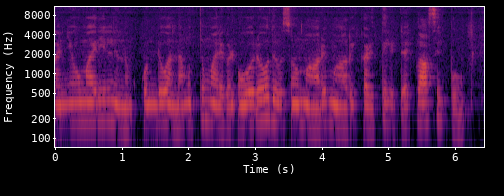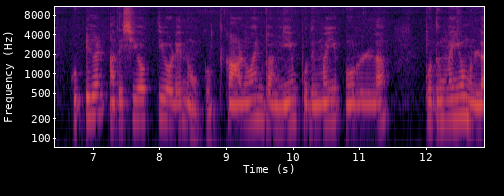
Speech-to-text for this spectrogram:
കന്യാകുമാരിയിൽ നിന്നും കൊണ്ടുവന്ന മുത്തുമാലകൾ ഓരോ ദിവസവും മാറി മാറി കഴുത്തിലിട്ട് ക്ലാസ്സിൽ പോവും. കുട്ടികൾ അതിശയോക്തിയോടെ നോക്കും. കാണുവാൻ ഭംഗിയും പുതുമയും ഉള്ള പുതുമയുമുള്ള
